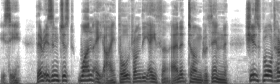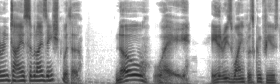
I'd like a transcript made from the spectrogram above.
you see. There isn't just one AI pulled from the Aether and entombed within. She has brought her entire civilization with her. No way. Either his wife was confused,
